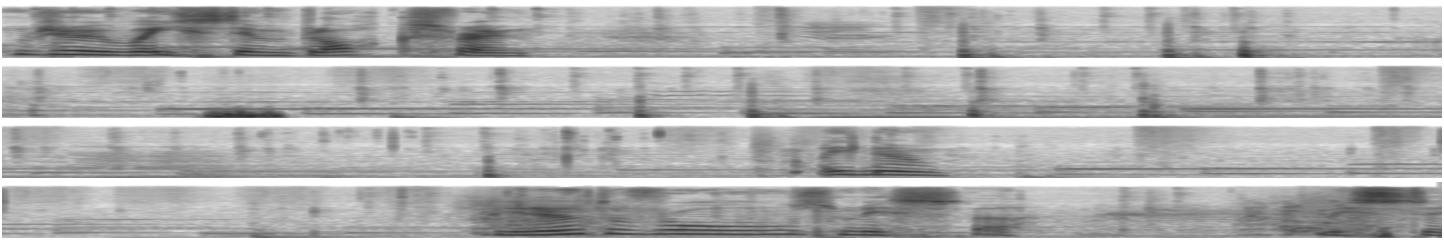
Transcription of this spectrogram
I'm really wasting blocks for him. I know. You know the rules, mister? Mister,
